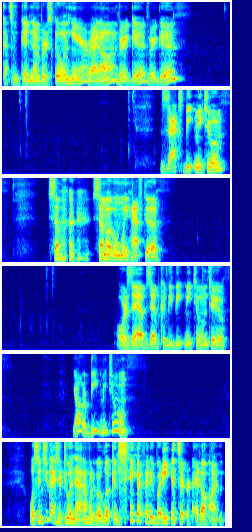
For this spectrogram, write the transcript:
Got some good numbers going here. Right on. Very good. Very good. Zach's beating me to him. Some some of them we have to or Zeb. Zeb could be beating me to him too. Y'all are beating me to him. Well, since you guys are doing that, I'm going to go look and see if anybody hits it right on.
